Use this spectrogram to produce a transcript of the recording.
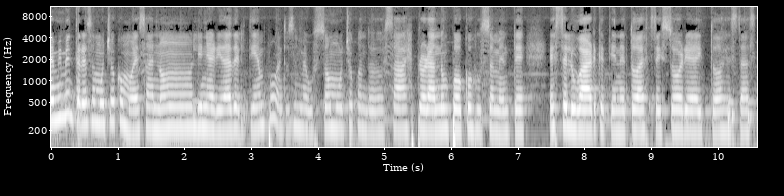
a mí me interesa mucho como esa no linearidad del tiempo, entonces me gustó mucho cuando estaba explorando un poco justamente este lugar que tiene toda esta historia y todas estas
